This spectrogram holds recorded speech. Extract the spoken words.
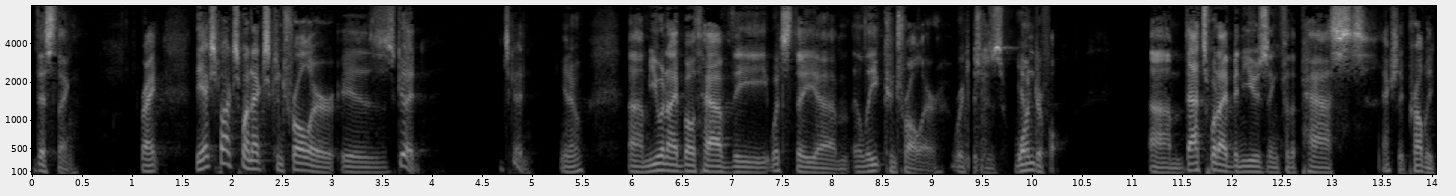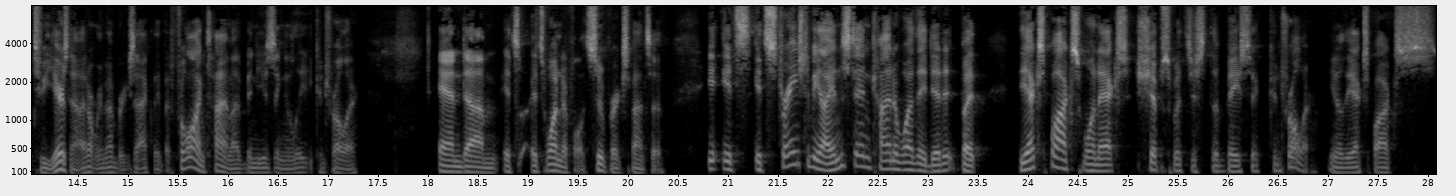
this thing, right? The Xbox One X controller is good. It's good. You know, um, you and I both have the what's the um, Elite controller, which is yep. wonderful. Um, that's what I've been using for the past, actually, probably two years now. I don't remember exactly, but for a long time, I've been using Elite controller, and um, it's it's wonderful. It's super expensive. It, it's it's strange to me. I understand kind of why they did it, but the Xbox One X ships with just the basic controller. You know, the Xbox.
